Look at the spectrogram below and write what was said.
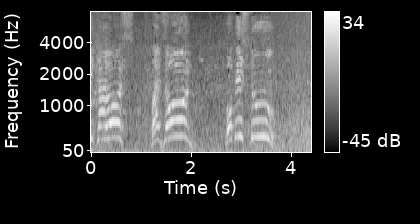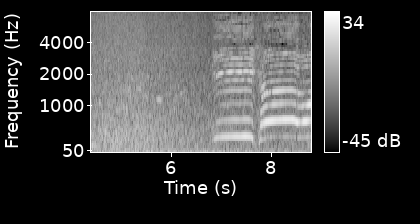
Ikarus! Mein Sohn! Wo bist du? Ikarus!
